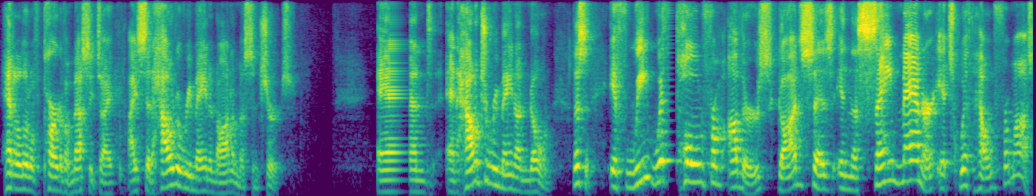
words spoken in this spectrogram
had a little part of a message. I, I said, How to remain anonymous in church and, and how to remain unknown. Listen, if we withhold from others, God says in the same manner it's withheld from us.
